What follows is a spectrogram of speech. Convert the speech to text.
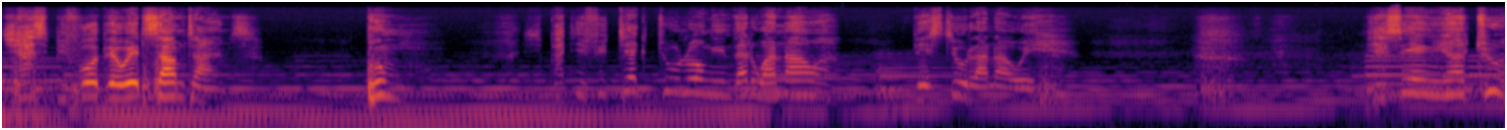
Just before they wait, sometimes. Boom. But if you take too long in that one hour, they still run away. They're saying you are true.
